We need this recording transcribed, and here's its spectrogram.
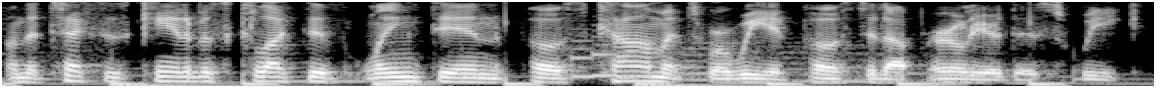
on the Texas Cannabis Collective LinkedIn post comments where we had posted up earlier this week.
